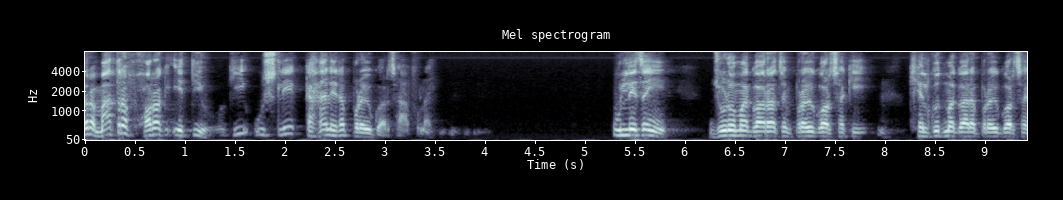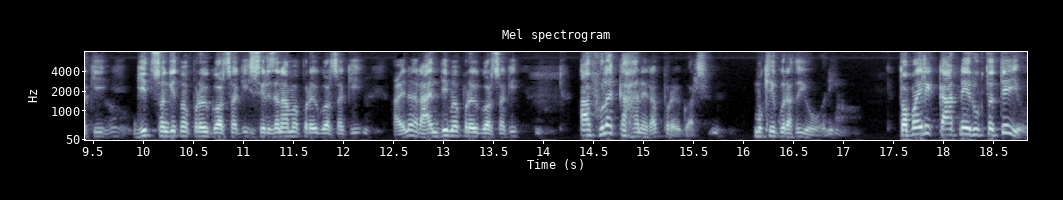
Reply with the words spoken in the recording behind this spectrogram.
तर मात्र फरक यति हो कि उसले कहाँनिर प्रयोग गर्छ आफूलाई? उसले चाहिँ जुडोमा गएर चाहिँ प्रयोग गर्छ कि खेलकुदमा गएर प्रयोग गर्छ कि गीत सङ्गीतमा प्रयोग गर्छ कि सिर्जनामा प्रयोग गर्छ कि होइन? रान्तिमा प्रयोग गर्छ कि आफूलाई कहाँनिर प्रयोग गर्छ? मुख्य कुरा त यो हो नि। तपाईँले काट्ने रुख त त्यही हो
